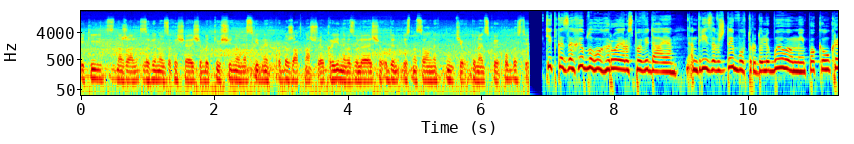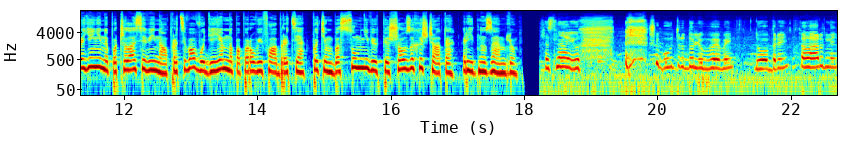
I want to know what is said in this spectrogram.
який, на жаль, загинув, захищаючи батьківщину на східних рубежах нашої країни, визволяючи один із населених пунктів Донецької області. Тітка загиблого героя розповідає: Андрій завжди був трудолюбивим, і поки Україні не почалася війна, працював водієм на паперовій фабриці. Потім без сумнівів пішов захищати рідну землю. Знаю, що був трудолюбивий, добрий, гарний.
